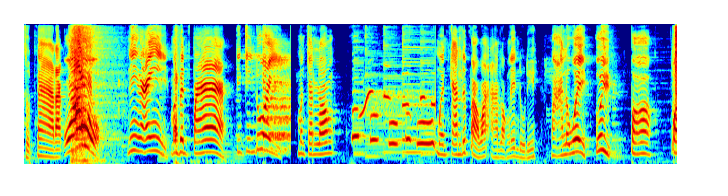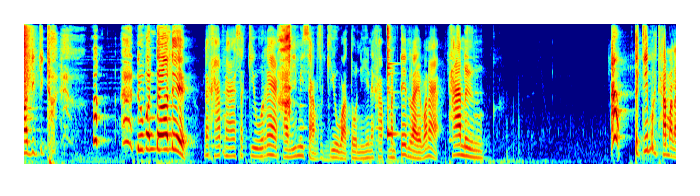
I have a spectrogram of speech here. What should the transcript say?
สุดน่ารักว้าว นี่ไง มันเป็นปลาจริง ๆ ด้วย มันจะร้อง เหมือนกันหรือเปล่าวะอะลองเล่นดูดิมาแล้วเว้ยเฮ้ยปลาปลาจริงๆดูมันเดินดินะครับนะสกิลแรกคราวนี้มี 3 สกิลว่ะตัวนี้นะครับมันเต้นอะไรวะน่ะท่าหนึ่งเอ้าตะกี้มึงทำอะไร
